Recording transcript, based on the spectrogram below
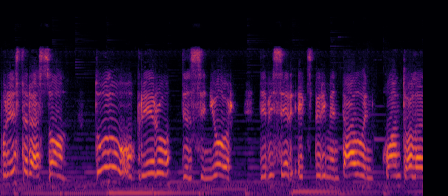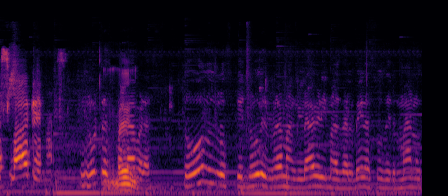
Por esta razón, todo obrero del Señor debe ser experimentado en cuanto a las lágrimas. En otras Amén. palabras, todos los que no derraman lágrimas al ver a sus hermanos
